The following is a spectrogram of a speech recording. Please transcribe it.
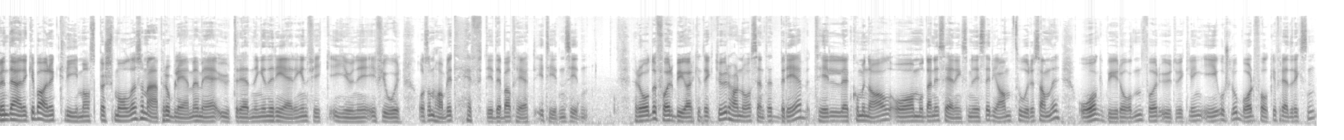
Men det er ikke bare klimaspørsmålet som er problemet med utredningen regjeringen fikk i juni i fjor, og som har blitt heftig debattert i tiden siden. Rådet for byarkitektur har nå sendt et brev til kommunal- og moderniseringsminister Jan Tore Sanner og byråden for utvikling i Oslo, Bård Folke Fredriksen,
